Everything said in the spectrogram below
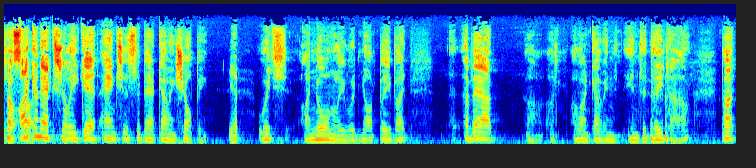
Fill So I can actually get anxious about going shopping Yep. which I normally would not be, but about, oh, I- I won't go in, into detail, but,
